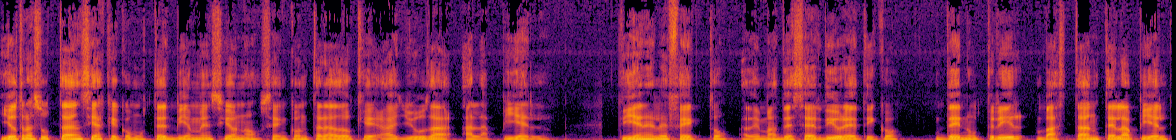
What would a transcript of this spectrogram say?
y otras sustancias que como usted bien mencionó, se ha encontrado que ayuda a la piel. Tiene el efecto, además de ser diurético, de nutrir bastante la piel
